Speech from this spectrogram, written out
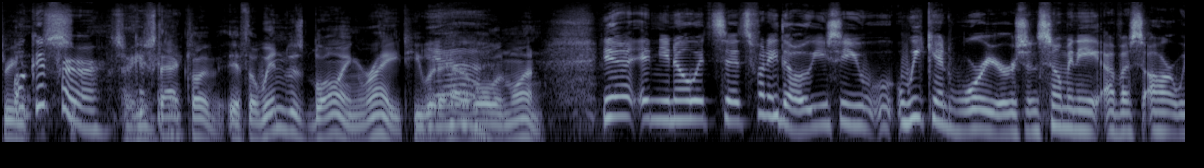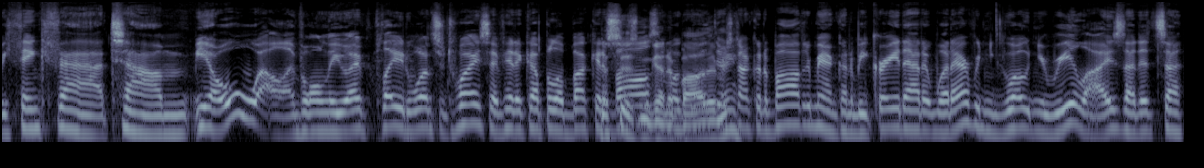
Three. Well, good so- for- So, good he's that close. If the wind was blowing right, he would have had a hole in one. Yeah, and you know it's it's funny though. You see, weekend warriors, and so many of us are. We think that um, you know, oh, well, I've only I've played once or twice. I've hit a couple of bucket This of isn't balls. gonna I'm go bother me. It's not going to bother me. I'm going to be great at it. Whatever. And you go out and you realize that it's a,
